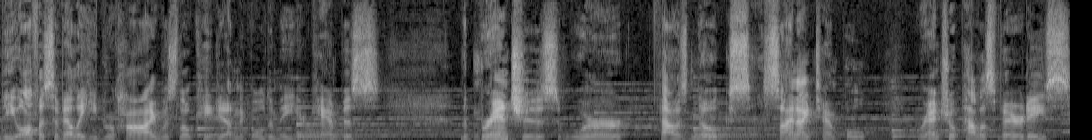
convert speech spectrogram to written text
The office of LA Hebrew High was located on the Golda Meir campus. The branches were Thousand Oaks, Sinai Temple, Rancho Palos Verdes,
